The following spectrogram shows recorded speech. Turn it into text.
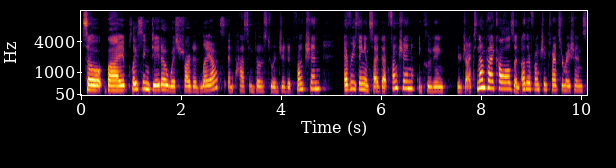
so by placing data with sharded layouts and passing those to a JITted function, everything inside that function, including your JAX NumPy calls and other function transformations,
